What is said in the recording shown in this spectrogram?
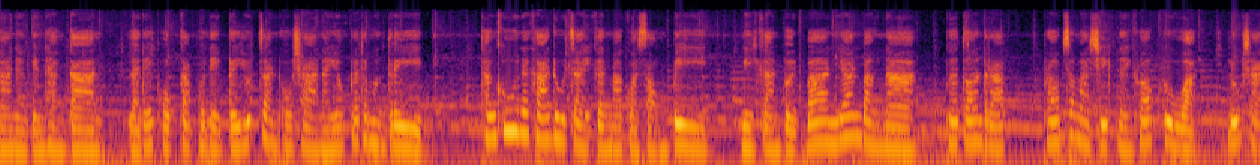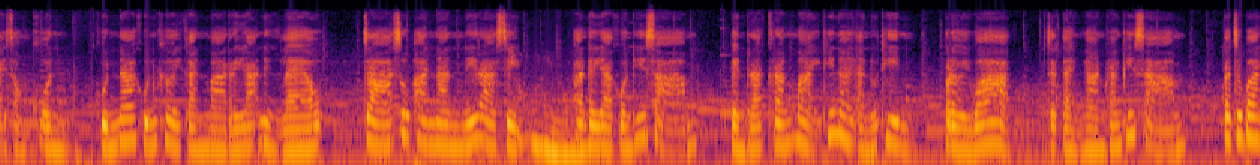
งานอย่างเป็นทางการ และได้พบกับพลเอกประยุทธ์จันทร์โอชานายกรัฐมนตรี ทั้งคู่นะคะดูใจกันมากว่า 2 ปี มีการเปิดบ้านย่านบางนา เพื่อต้อนรับ พร้อมสมาชิกในครอบครัว ลูกชายสองคน คุ้นหน้าคุ้นเคยกันมาระยะหนึ่งแล้วจ๋าสุภานันนิราสิช่ทองธิ์วังหลวงภรรยาคนที่3เป็นรักครั้งใหม่ที่นายอนุทิน เปรยว่าจะแต่งงานครั้งที่3ปัจจุบัน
